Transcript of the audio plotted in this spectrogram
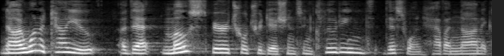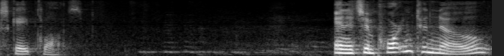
Now, I want to tell you that most spiritual traditions, including this one, have a non escape clause. And it's important to know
